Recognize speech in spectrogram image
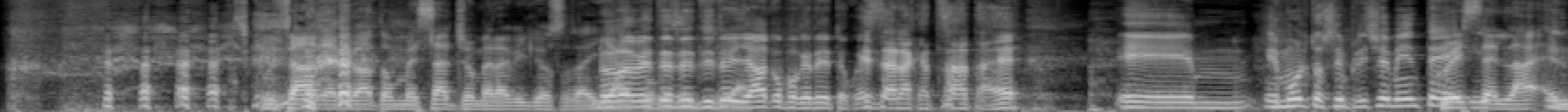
Scusate, è arrivato un messaggio meraviglioso da Non Jacopo. avete sentito eh. Jacopo che ha detto questa è una cazzata, eh? E, e molto semplicemente Questa è il- la- è il,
